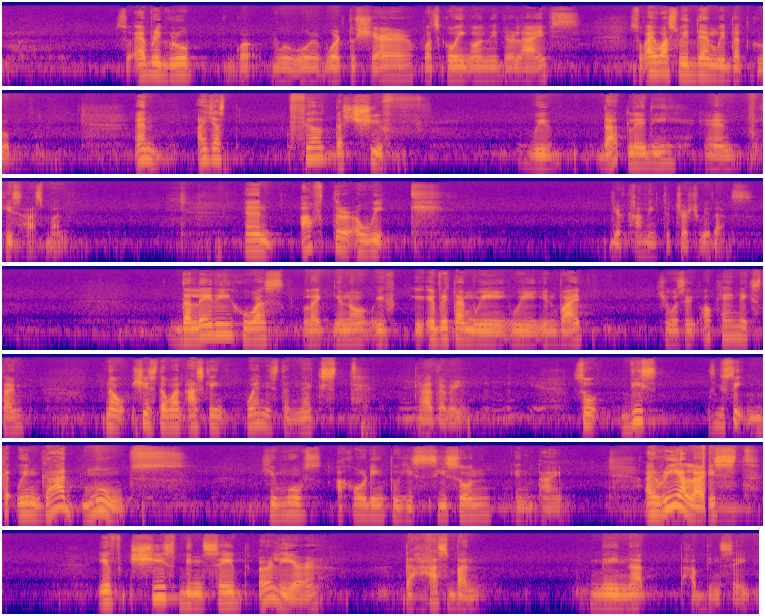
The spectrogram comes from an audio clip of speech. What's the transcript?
So every group were, were, were to share what's going on with their lives. So I was with them with that group. And I just felt the shift with that lady and his husband. And after a week, they're coming to church with us. The lady who was like, you know, if every time we, we invite, she was say, okay, next time. No, she's the one asking, when is the next gathering? So this, you see, when God moves, He moves according to His season and time. I realized if she's been saved earlier, the husband may not have been saved.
